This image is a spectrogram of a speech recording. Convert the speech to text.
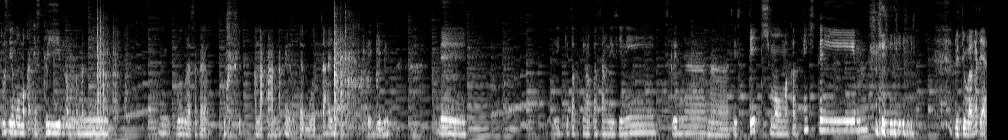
Terus dia mau makan es krim, teman-teman nih. Gue berasa kayak anak-anak ya, lihat bocah aja kayak gini nih kita tinggal pasang di sini screennya. Nah si Stitch mau makan es krim. Lucu banget ya.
